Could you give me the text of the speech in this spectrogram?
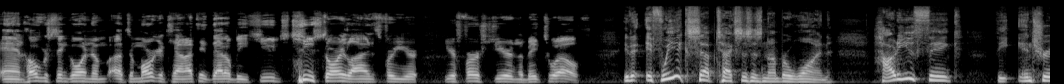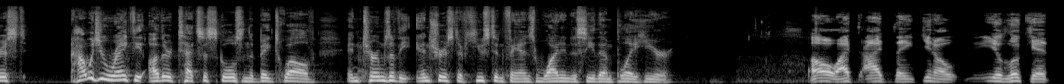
and Holgorsen going to, uh, to Morgantown, I think that'll be huge two storylines for your your first year in the Big Twelve. You know, if we accept Texas as number one, how do you think the interest? How would you rank the other Texas schools in the Big Twelve in terms of the interest of Houston fans wanting to see them play here? Oh, I I think you know you look at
